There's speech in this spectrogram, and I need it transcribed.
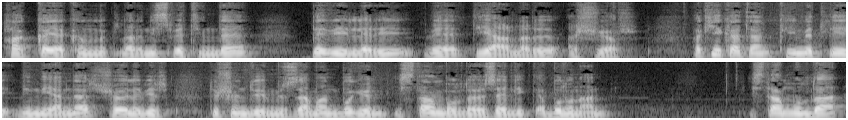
hakka yakınlıkları nispetinde devirleri ve diyarları aşıyor. Hakikaten kıymetli dinleyenler şöyle bir düşündüğümüz zaman bugün İstanbul'da özellikle bulunan, İstanbul'da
